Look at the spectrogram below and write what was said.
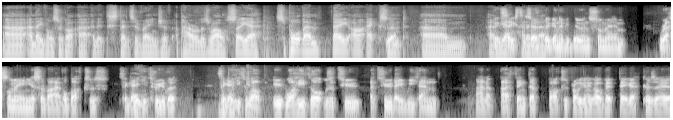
Uh, and they've also got uh, an extensive range of apparel as well. So yeah, support them. They are excellent. Um, and Big yeah, Sixty said they're going to be doing some um, WrestleMania survival boxes to get you through the to The get you through. Well, what he thought was a two a two day weekend, and I, I think that box is probably going to go a bit bigger because uh,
